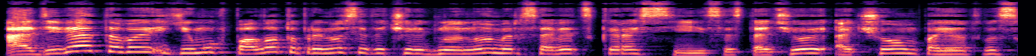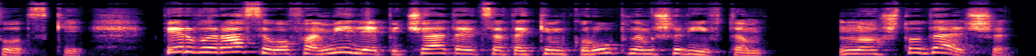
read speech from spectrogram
А девятого ему в палату приносят очередной номер «Советской России» со статьей «О чем поет Высоцкий». Первый раз его фамилия печатается таким крупным шрифтом. Но что дальше?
